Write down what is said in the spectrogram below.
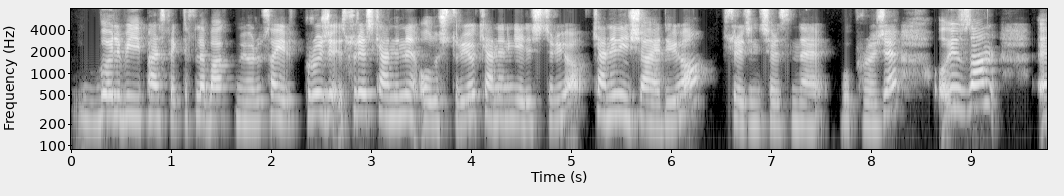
böyle bir perspektifle bakmıyoruz. Hayır, proje süreç kendini oluşturuyor, kendini geliştiriyor, kendini inşa ediyor sürecin içerisinde bu proje. O yüzden e,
